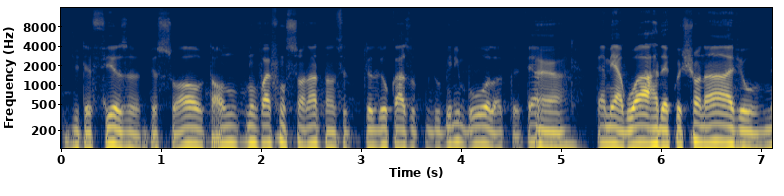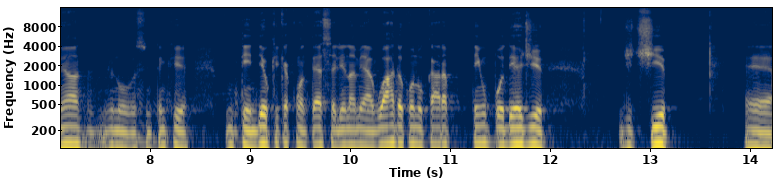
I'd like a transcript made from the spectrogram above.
de defesa pessoal tal, não, não vai funcionar tanto. Você deu o caso do Berimbola, até, é. até a minha guarda é questionável, né? De novo, assim, tem que entender o que, que acontece ali na minha guarda quando o cara tem o poder de, de te é,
